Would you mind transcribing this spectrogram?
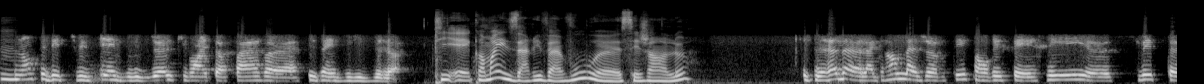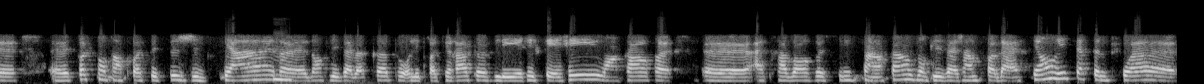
Mm. Sinon, c'est des suivis individuels qui vont être offerts euh, à ces individus-là. Puis, eh, comment ils arrivent à vous, euh, ces gens-là? Je dirais que la grande majorité sont référés suite, euh, euh, soit qu'ils sont en processus judiciaire, mm. euh, donc les avocats pour les procureurs peuvent les référer ou encore euh, après avoir reçu une sentence, donc les agents de probation et certaines fois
